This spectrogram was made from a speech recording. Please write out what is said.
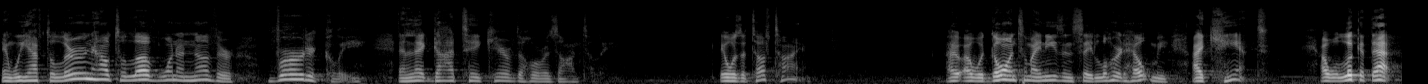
And we have to learn how to love one another vertically and let God take care of the horizontally. It was a tough time. I, I would go onto my knees and say, Lord, help me. I can't. I will look at that.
